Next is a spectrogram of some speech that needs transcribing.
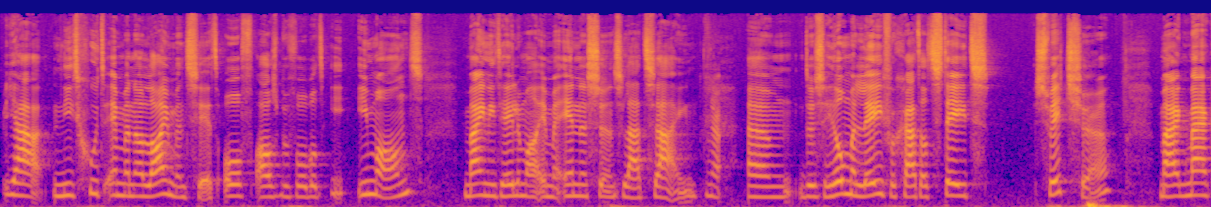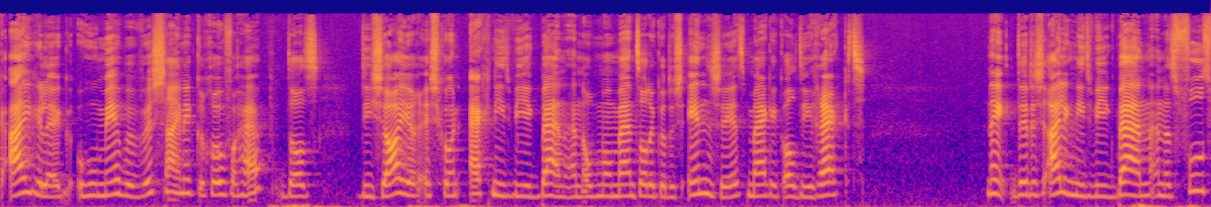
ja, niet goed in mijn alignment zit. Of als bijvoorbeeld iemand mij niet helemaal in mijn innocence laat zijn. Ja. Ehm, dus heel mijn leven gaat dat steeds switchen. Maar ik merk eigenlijk, hoe meer bewustzijn ik erover heb, dat desire is gewoon echt niet wie ik ben. En op het moment dat ik er dus in zit, merk ik al direct... Nee, dit is eigenlijk niet wie ik ben. En het voelt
